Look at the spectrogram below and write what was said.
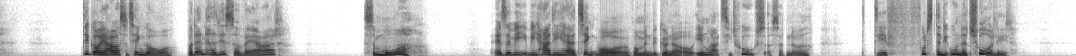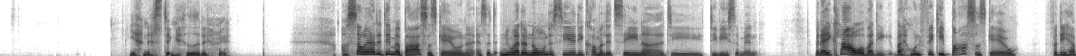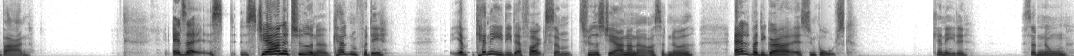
det går jeg også og tænker over. Hvordan havde det så været som mor? Altså, vi, vi har de her ting, hvor, hvor man begynder at indrette sit hus og sådan noget. Det er fuldstændig unaturligt. Ja, næsten hedder det. og så er det det med barselsgaverne. Altså, nu er der nogen, der siger, at de kommer lidt senere, de, de vise mænd. Men er I klar over, hvad, de, hvad hun fik i barselsgave for det her barn? Altså, stjernetyderne, kald dem for det. Jeg kender I de der folk, som tyder stjernerne og sådan noget. Alt, hvad de gør, er symbolsk. Kender I det? Sådan nogen.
